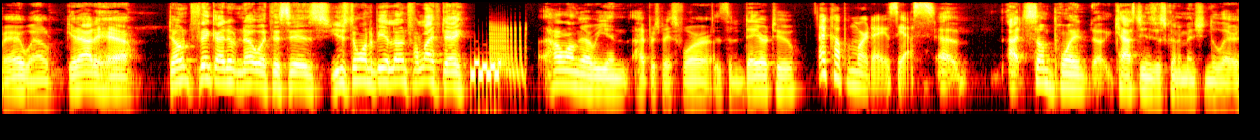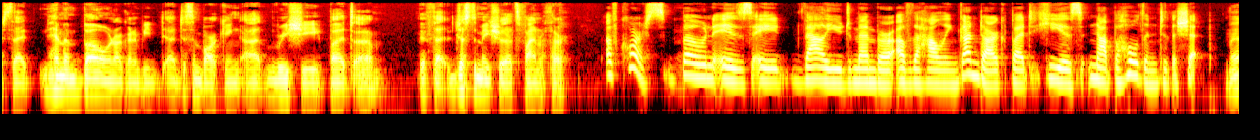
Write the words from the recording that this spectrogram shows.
Very well. Get out of here. Don't think I don't know what this is. You just don't want to be alone for Life Day. How long are we in hyperspace for? Is it a day or two? A couple more days, yes. At some point, uh, Castian is just going to mention to Laris that him and Bone are going to be uh, disembarking at Rishi, but um, if that just to make sure that's fine with her. Of course, Bone is a valued member of the Howling Gundark, but he is not beholden to the ship. Eh,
